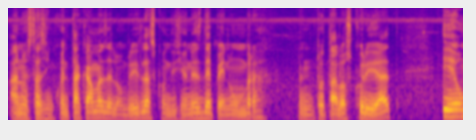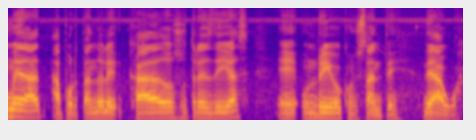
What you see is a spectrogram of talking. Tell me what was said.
a nuestras 50 camas de lombriz las condiciones de penumbra en total oscuridad y de humedad, aportándole cada dos o tres días eh, un riego constante de agua.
